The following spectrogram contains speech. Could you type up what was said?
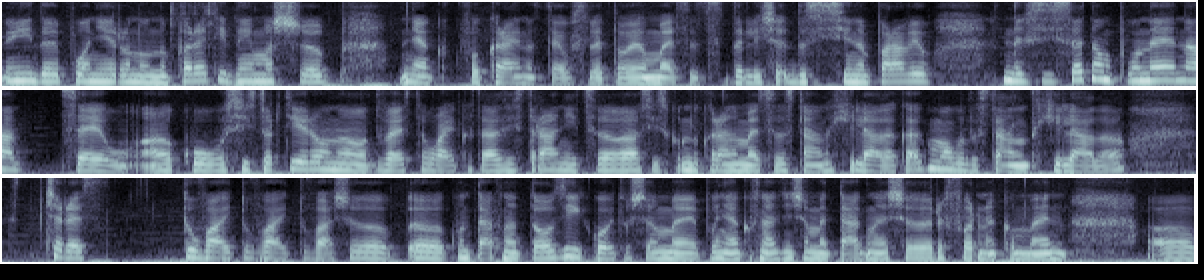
и да е планирано напред и да имаш някаква крайна цел след този месец. Дали да си си направил, да си сетам поне една цел. Ако си стартирал на 200 лайка тази страница, аз искам до края на месеца да стана 1000. Как мога да станат 1000? Чрез това и това и това ще а, контактна този, който ще ме по някакъв начин ще ме тагне, ще рефърне към мен. А,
